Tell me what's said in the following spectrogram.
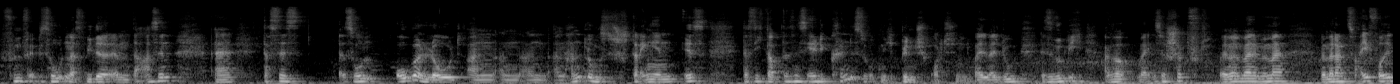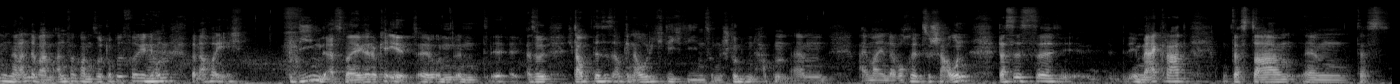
fünf Episoden erst wieder ähm, da sind. Äh, das ist so ein Overload an, an, an, an Handlungssträngen ist, dass ich glaube, das ist eine Serie, die könntest du überhaupt nicht binge-watchen, weil, weil du, das ist wirklich, einfach, man ist erschöpft. Wenn man, wenn man, wenn man dann zwei Folgen hintereinander war, am Anfang kam so Doppelfolge, mhm. danach war ich echt bedient erstmal. Ich gesagt, okay, äh, und, und äh, also ich glaube, das ist auch genau richtig, die in so einen Stundenhappen ähm, einmal in der Woche zu schauen. Das ist, äh, ich merke gerade, dass da, ähm, dass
